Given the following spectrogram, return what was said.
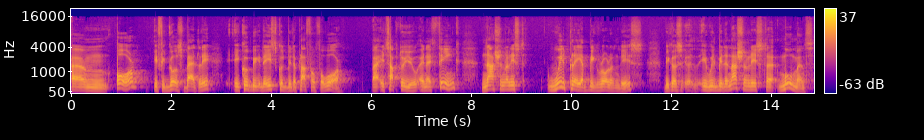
Um, or if it goes badly, it could be the East could be the platform for war. But it's up to you. And I think nationalists will play a big role in this because it will be the nationalist uh, movements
